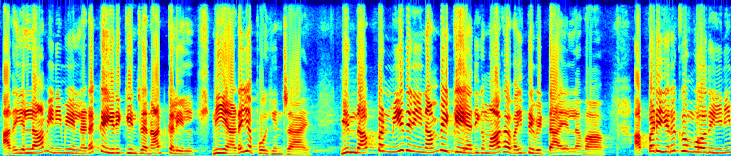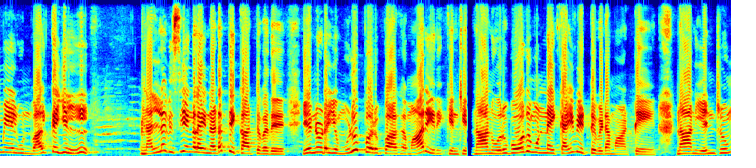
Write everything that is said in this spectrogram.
அதையெல்லாம் இனிமேல் நடக்க இருக்கின்ற நாட்களில் நீ அடையப் போகின்றாய். இந்த அப்பன் மீது நீ நம்பிக்கை அதிகமாக வைத்து விட்டாய் அல்லவா? அப்படி இருக்கும்போது இனிமேல் உன் வாழ்க்கையில் நல்ல விஷயங்களை நடத்தி காட்டுவது என்னுடைய முழு பொறுப்பாக மாறி இருக்கின்றேன் நான் ஒருபோதும் உன்னை கைவிட்டு விட மாட்டேன். நான் என்றும்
